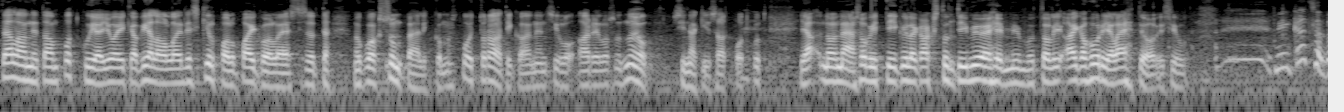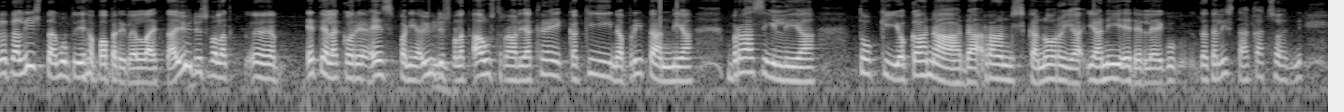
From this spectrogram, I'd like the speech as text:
täällä annetaan potkuja jo eikä vielä olla edes kilpailupaikoilla. Ja sitten että no kuka sun päällikkö? Mä Voitto Raatikainen, silloin Arelo sanoi, että no joo, sinäkin saat potkut. Ja no nämä sovittiin kyllä kaksi tuntia myöhemmin, mutta oli aika hurja lähtö oli silloin. Niin katson tätä listaa, mun piti ihan paperille laittaa. Yhdysvallat, Etelä-Korea, Espanja, Yhdysvallat, Australia, Kreikka, Kiina, Britannia, Brasilia, Tokio, Kanada, Ranska, Norja ja niin edelleen, kun tätä listaa katsoo, niin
